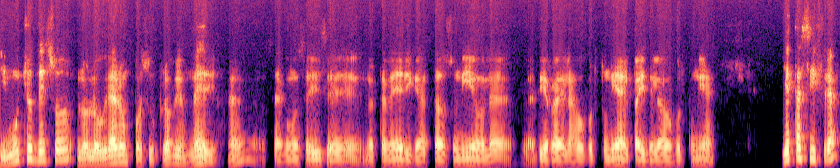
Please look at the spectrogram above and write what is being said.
y, muchos de esos lo lograron por sus propios medios. O sea, como se dice, Norteamérica, Estados Unidos, la, tierra de las oportunidades, el país de las oportunidades. Y esta cifra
